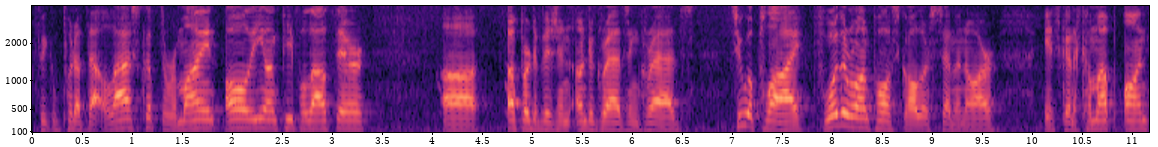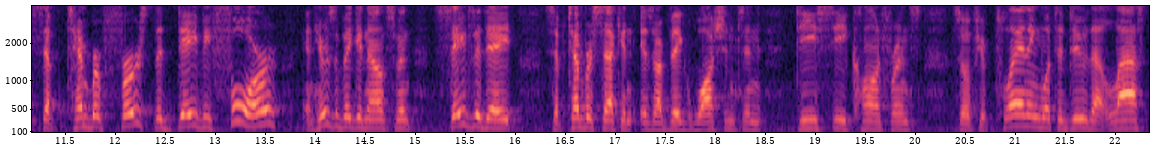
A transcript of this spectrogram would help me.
If we can put up that last clip to remind all the young people out there, uh, upper division undergrads and grads, to apply for the Ron Paul Scholar Seminar. It's going to come up on September 1st, the day before. And here's a big announcement save the date. September 2nd is our big Washington, D.C. conference. So if you're planning what to do that last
